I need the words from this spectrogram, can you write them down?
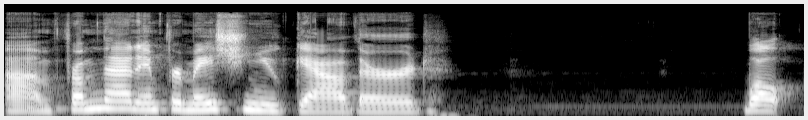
um, from that information you gathered, well,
